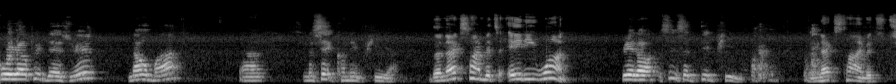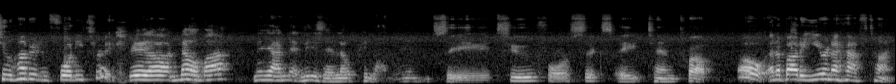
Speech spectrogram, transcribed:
ကိုယောက်ဖြစ်တယ်ဆိုရင်နောက်မှာအာ29ဖြစ်ရ The next time it's 81. ပြီးတော့61ဖြစ်တယ် the next time it's 243. No, ma. Let's see, 2, 4, 6, 8, 10, 12. Oh, and about a year and a half time.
